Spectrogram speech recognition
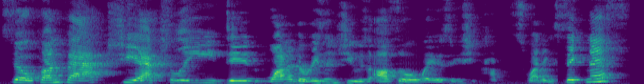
So, fun fact, she actually did one of the reasons she was also away was because she caught sweating sickness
